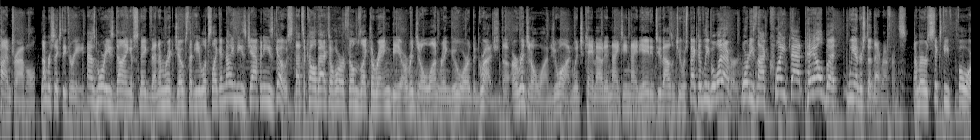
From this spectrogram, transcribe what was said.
Time travel. Number 63. As Morty's dying of snake venom, Rick jokes that he looks like a 90s Japanese ghost. That's a callback to horror films like The Ring, the original one, Ringu, or The Grudge, the original one, Ju-On, which came out in 1998 and 2002 respectively, but whatever. Morty's not quite that pale, but we understood that reference. Number 64.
